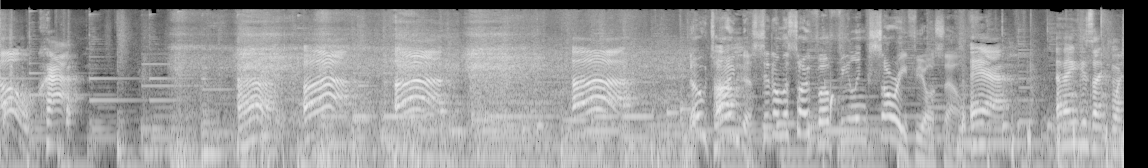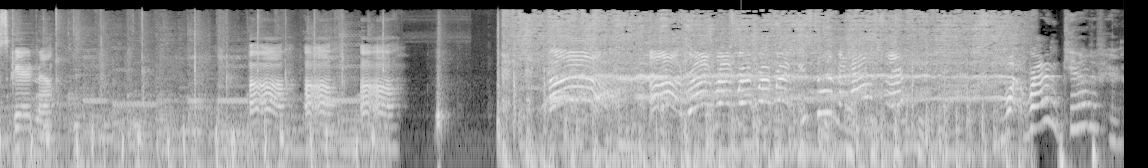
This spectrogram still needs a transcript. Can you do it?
Oh crap. Uh, uh, time to sit on the sofa feeling sorry for yourself. Yeah, I think he's like more scared now. Uh-uh, uh-uh, uh-uh. Ah! Ah! Run, run, run, run, run! You're still in the house, sir! What? Run! Get out of here.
